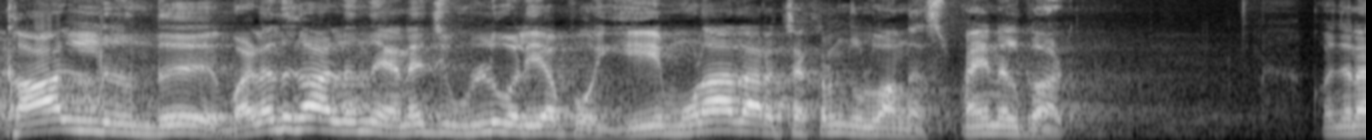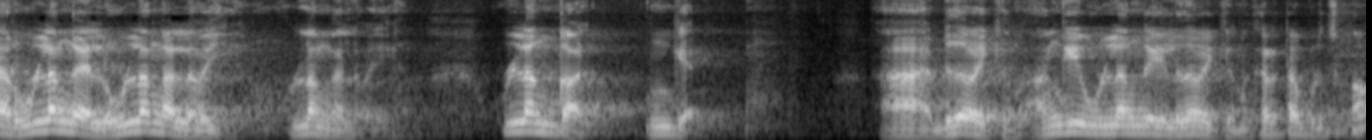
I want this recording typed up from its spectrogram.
காலிலிருந்து வலது காலிலிருந்து எனர்ஜி உள்ளு வழியாக போய் மூலாதார சக்கரம்னு சொல்லுவாங்க ஸ்பைனல் கார்டு. கொஞ்ச நேரம் உள்ளங்கால் உள்ளங்காலில் வை உள்ளங்காலில் வை. உள்ளங்கால் இங்கே. இப்படி தான் வைக்கணும். அங்கேயும் உள்ளங்கையில் தான் வைக்கணும். கரெக்டாக பிடிச்சிக்கோ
